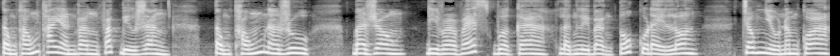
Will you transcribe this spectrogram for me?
Tổng thống Thái Anh Văn phát biểu rằng Tổng thống Nauru Barong Diraves-Waka là người bạn tốt của Đài Loan. Trong nhiều năm qua,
